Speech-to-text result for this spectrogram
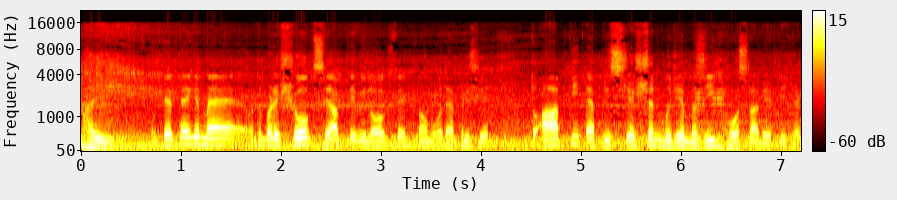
भाई कहते हैं कि मैं तो बड़े शौक से आपके व्लॉग्स देखता हूँ, बहुत अप्रिशिएट तो आपकी अप्रिसिएशन मुझे मज़ीद हौसला देती है।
